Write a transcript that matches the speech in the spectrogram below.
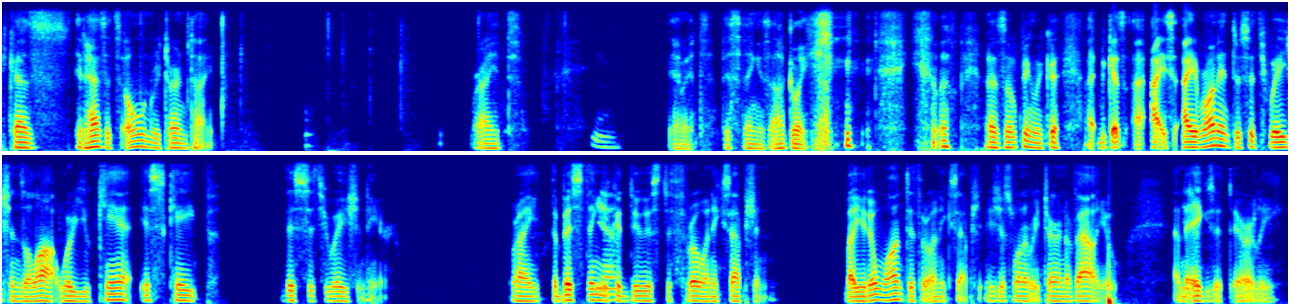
because it has its own return type. Right. Mm. Damn it, this thing is ugly. I was hoping we could, I, because I, I, I run into situations a lot where you can't escape this situation here. Right? The best thing you could do is to throw an exception. But you don't want to throw an exception. You just want to return a value and Yeah. exit early.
